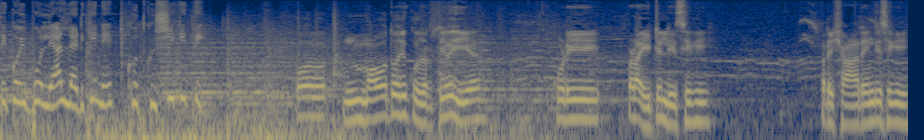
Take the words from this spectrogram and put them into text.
ਤੇ ਕੋਈ ਬੋਲਿਆ ਲੜਕੀ ਨੇ ਖੁਦਕੁਸ਼ੀ ਕੀਤੀ। ਉਹ ਮੌਤ ਉਹਦੀ ਕੁਦਰਤੀ ਹੋਈ ਹੈ। ਕੁੜੀ ਪੜ੍ਹਾਈ ਢਿੱਲੀ ਸੀਗੀ। ਪਰੇਸ਼ਾਨ ਰਹਿੰਦੀ ਸੀਗੀ।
